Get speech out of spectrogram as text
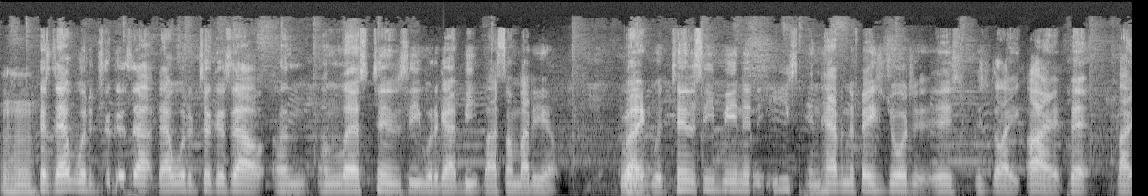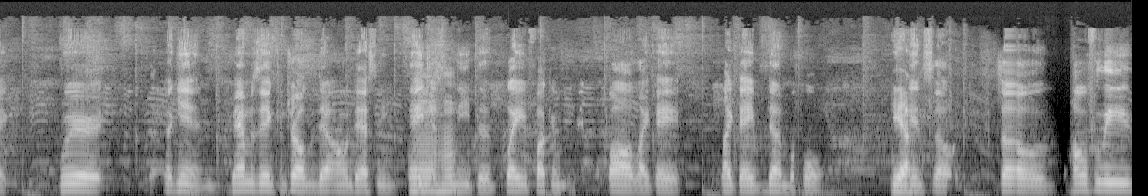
because that would have took us out. That would have took us out un, unless Tennessee would have got beat by somebody else. Right. With Tennessee being in the East and having to face Georgia, it's it's like all right, bet like we're again, Bama's in control of their own destiny. They just Mhm. need to play fucking ball like they like they've done before. Yeah, And so, so hopefully,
